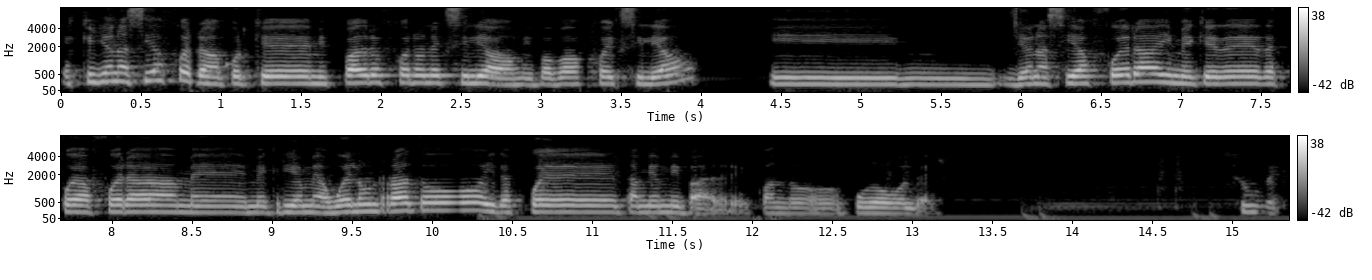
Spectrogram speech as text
Es que yo nací afuera porque mis padres fueron exiliados, mi papá fue exiliado y mm, yo nací afuera y me quedé después afuera, me, me crió mi abuelo un rato y después también mi padre cuando pudo volver. Súper.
